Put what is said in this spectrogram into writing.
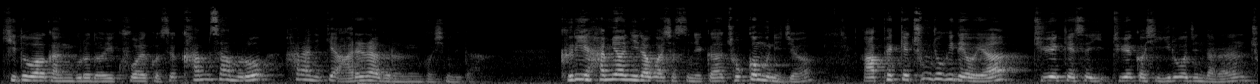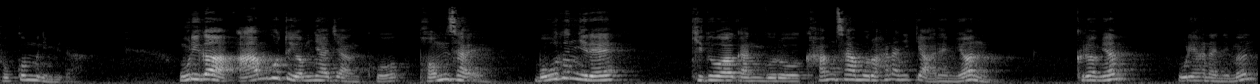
기도와 간구로 너희 구할 것을 감사함으로 하나님께 아뢰라 그러는 것입니다. 그리하면이라고 하셨으니까 조건문이죠. 앞에 게 충족이 되어야 뒤에, 것이, 뒤에 것이 이루어진다는 조건문입니다. 우리가 아무것도 염려하지 않고 범사에 모든 일에 기도와 간구로 감사함으로 하나님께 아뢰면 그러면 우리 하나님은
